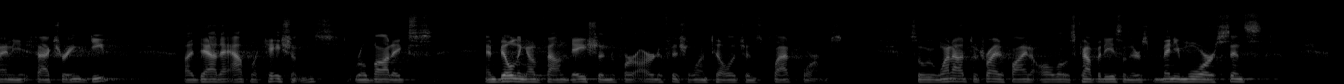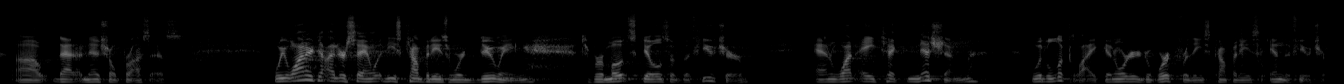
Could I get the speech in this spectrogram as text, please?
manufacturing, deep uh, data applications, robotics, and building a foundation for artificial intelligence platforms. So we went out to try to find all those companies, and there's many more since uh, that initial process. We wanted to understand what these companies were doing to promote skills of the future and what a technician would look like in order to work for these companies in the future.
